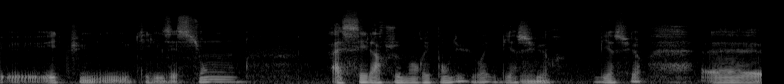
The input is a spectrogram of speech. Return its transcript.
est une utilisation assez largement répandue, oui, bien mmh. sûr, bien sûr. Euh,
